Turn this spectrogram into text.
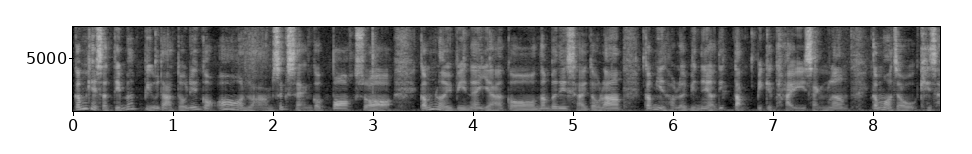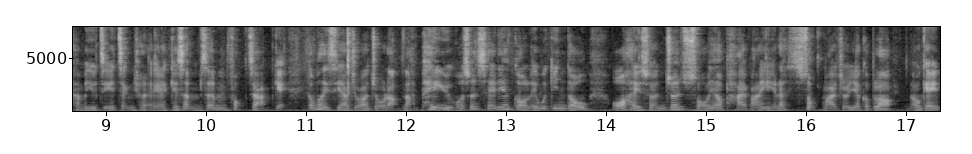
咁其實點樣表達到呢個？哦，藍色成個 box 喎，咁裏邊咧有一個 number list 喺度啦。咁然後裏邊咧有啲特別嘅提醒啦。咁我就其實係咪要自己整出嚟嘅？其實唔使咁複雜嘅。咁我哋試下做一做啦。嗱，譬如我想寫呢一個，你會見到我係想將所有排版嘢咧縮埋咗一個 block，OK？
